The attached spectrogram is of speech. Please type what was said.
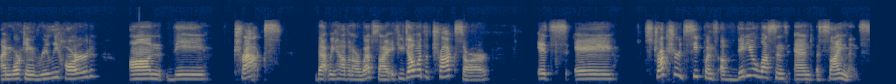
I'm working really hard on the tracks that we have on our website. If you don't know what the tracks are, it's a structured sequence of video lessons and assignments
